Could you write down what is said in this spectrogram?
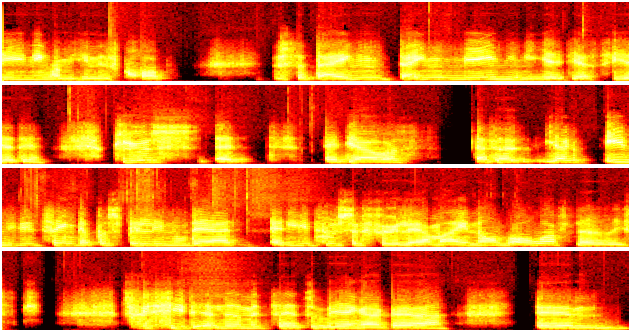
mening om hendes krop. Så der er, ingen, der er ingen mening i, at jeg siger det. Plus, at, at jeg også... Altså, jeg, en af de ting, der er på spil lige nu, det er, at, at lige pludselig føler jeg mig enormt overfladisk. Fordi det har noget med tatoveringer at gøre. Øhm,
